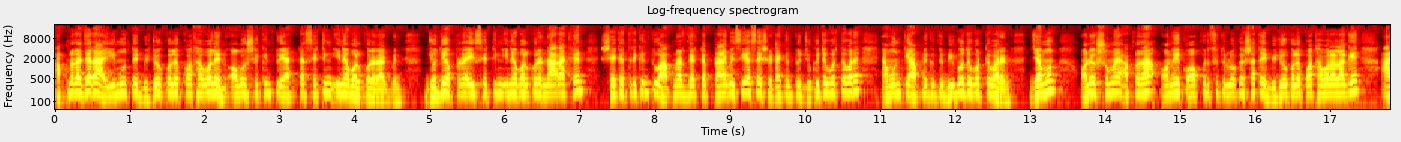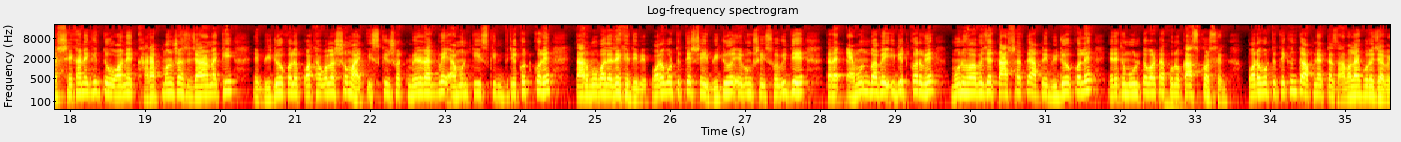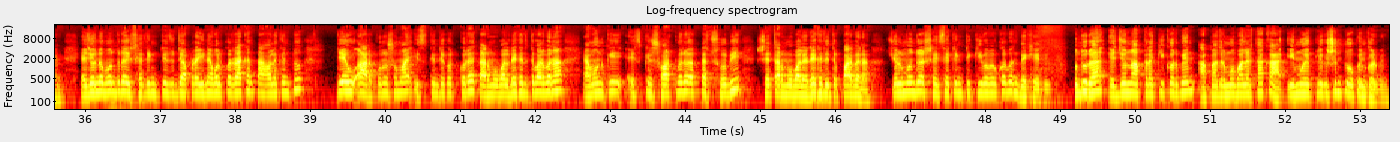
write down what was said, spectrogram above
আপনারা যারা ইমোতে ভিডিও কলে কথা বলেন, অবশ্যই কিন্তু একটা সেটিং ইনেবল করে রাখবেন। যদি আপনারা এই সেটিং ইনেবল করে না রাখেন, সেক্ষেত্রে কিন্তু আপনার যে একটা প্রাইভেসি আছে, সেটা কিন্তু ঝুঁকিতে পড়তে পারে, এমনকি আপনি কিন্তু বিপদে পড়তে পারেন। যেমন, অনেক সময় আপনারা অনেক অপরিচিত লোকের সাথে ভিডিও কলে কথা বলা লাগে, আর সেখানে কিন্তু অনেক খারাপ মানুষ আছে যারা নাকি ভিডিও কলে কথা বলার সময় স্ক্রিনশট মেরে রাখবে, এমনকি স্ক্রিন রেকর্ড করে তার মোবাইলে রেখে দিবে। পরবর্তীতে সেই ভিডিও এবং সেই ছবি দিয়ে তারা এমনভাবে এডিট করবে, মনে হবে যে তার সাথে আপনি ভিডিও কলে এরকম উল্টোপাল্টা কোনো কাজ করছেন। পরবর্তীতে কিন্তু আপনি একটা ঝামেলায় পড়ে যাবেন। এই জন্য বন্ধুরা, এই সেটিংটি যদি আপনারা ইনেবল করে রাখেন, তাহলে কিন্তু কেউ আর কোনো সময় স্ক্রিন রেকর্ড করে তার মোবাইল রেখে দিতে পারবে না। এমনকি স্ক্রিন শট মেরেও একটা ছবি সে তার মোবাইলে রেখে দিতে পারবে না। চলুন বন্ধুরা, সেই সেটিংটি কীভাবে করবেন দেখিয়ে দিই। বন্ধুরা এর জন্য আপনারা কী করবেন? আপনাদের মোবাইলের থাকা ইমো অ্যাপ্লিকেশনটি ওপেন করবেন।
